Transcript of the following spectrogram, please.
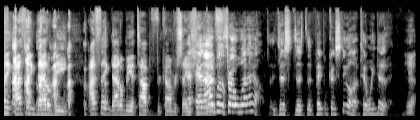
think I think that'll be I think that'll be a topic for conversation. And, and I'm going to throw one out, just, just that people can stew on it till we do it. yeah.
